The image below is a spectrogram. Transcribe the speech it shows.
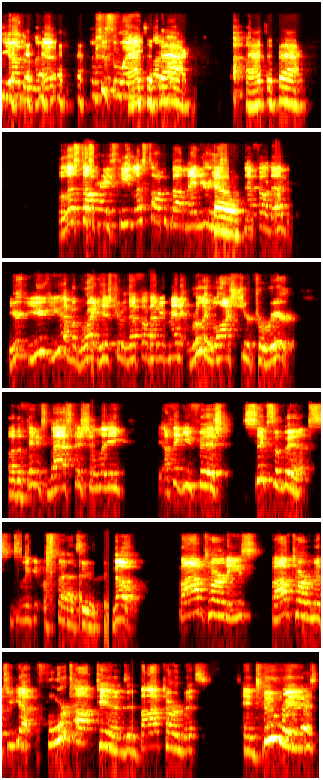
the other, man. That's just the way. That's a fact. That's a fact. Well, let's talk. Hey, Skeet, let's talk about man your history so, with FLW. You're, you you have a great history with FLW, man. It really launched your career. Uh, the Phoenix Bass Fishing League. I think you fished six events. Let me get my stats here. No, five tourneys, five tournaments. You got four top tens in five tournaments and two wins,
